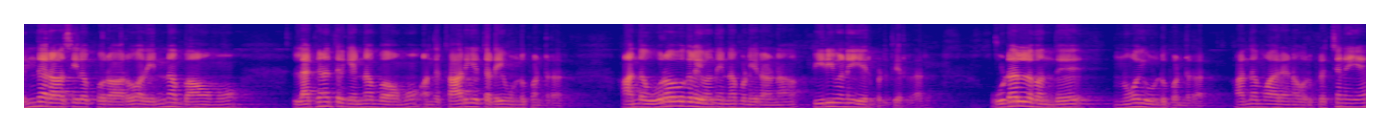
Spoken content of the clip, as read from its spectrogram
எந்த ராசியில் போகிறாரோ அது என்ன பாவமோ லக்னத்திற்கு என்ன பாவமோ அந்த காரிய தடையை உண்டு பண்ணுறார் அந்த உறவுகளை வந்து என்ன பண்ணிடுறாருன்னா பிரிவினை ஏற்படுத்திடுறார். உடலில் வந்து நோய் உண்டு பண்ணுறார் அந்த மாதிரியான ஒரு பிரச்சனையை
